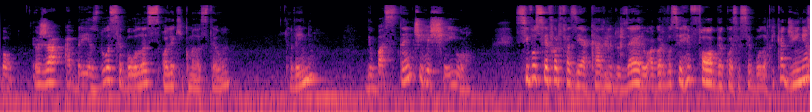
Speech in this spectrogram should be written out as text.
Bom, eu já abri as duas cebolas, olha aqui como elas estão, tá vendo? Deu bastante recheio, ó. Se você for fazer a carne do zero, agora você refoga com essa cebola picadinha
